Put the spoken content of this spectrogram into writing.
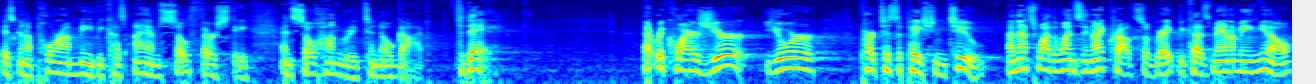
is going to pour on me because I am so thirsty and so hungry to know God. Today. That requires your, your participation too. And that's why the Wednesday night crowd's so great because, man, I mean, you know,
